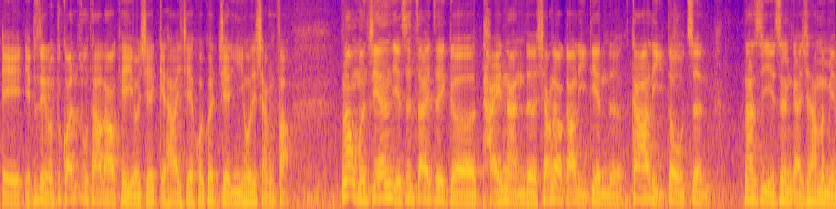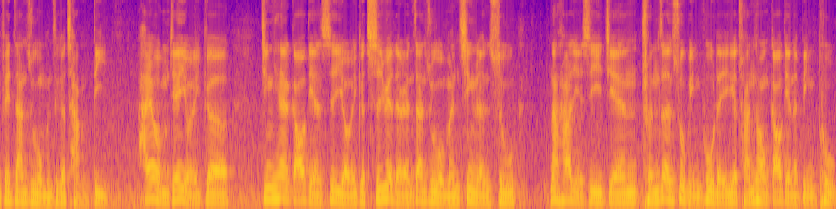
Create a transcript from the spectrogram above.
诶，也不是联络，就关注他，然后可以有一些给他一些回馈建议或者想法。那我们今天也是在这个台南的香料咖喱店的咖喱豆镇，那是也是很感谢他们免费赞助我们这个场地。还有我们今天有一个今天的糕点是有一个吃月的人赞助我们杏仁酥，那它也是一间纯正素饼铺的一个传统糕点的饼铺，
